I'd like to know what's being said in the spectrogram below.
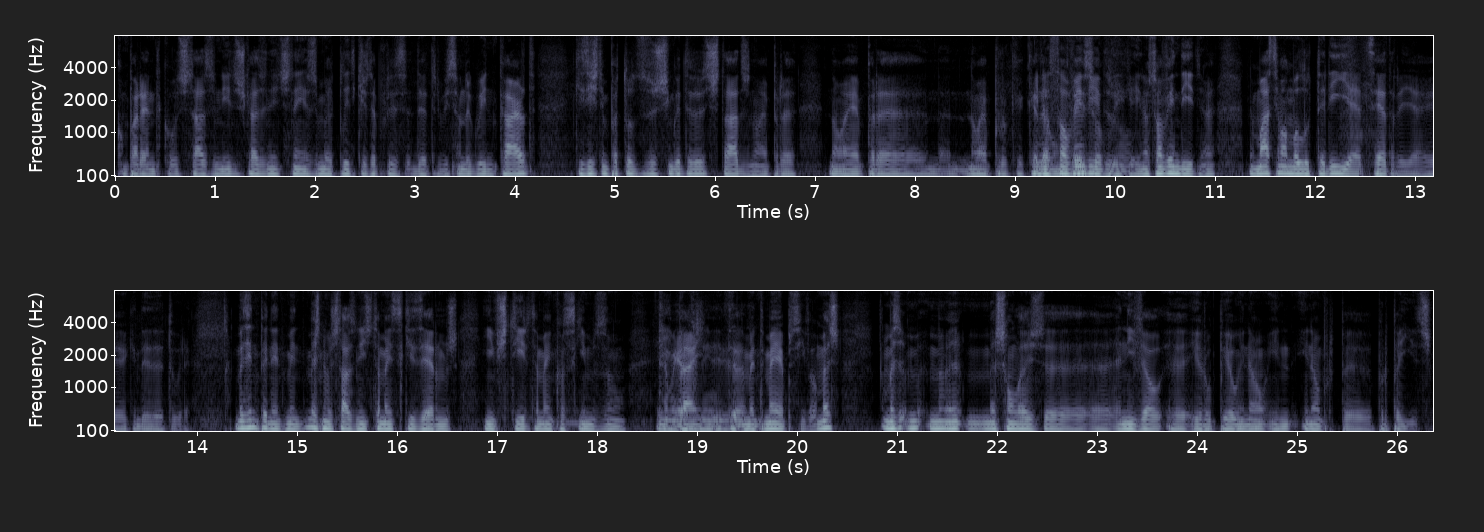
comparando com os Estados Unidos, os Estados Unidos têm as políticas de atribuição da Green Card que existem para todos os 52 estados, não é para não é para não é porque cada e não um são vendidos não? e não são vendidos, não é? no máximo há uma lotaria, etc. e é a candidatura. Mas independentemente, mas nos Estados Unidos também se quisermos investir também conseguimos um também, bem, é, também, também é possível, mas mas, mas, são leis uh, a nível uh, europeu e não, e, e não por, por, países.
